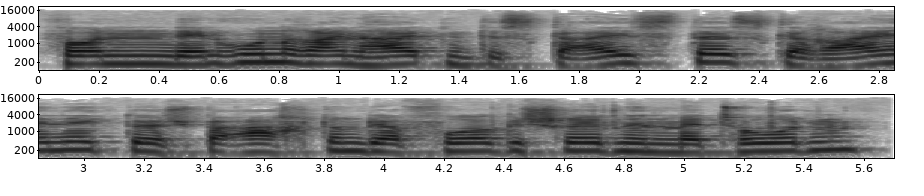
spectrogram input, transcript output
von den Unreinheiten des Geistes gereinigt durch Beachtung der vorgeschriebenen Methoden,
